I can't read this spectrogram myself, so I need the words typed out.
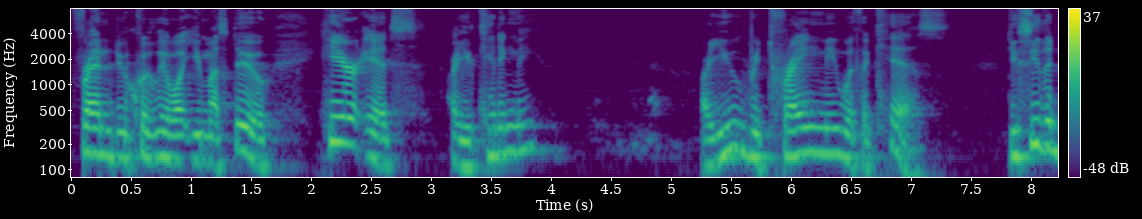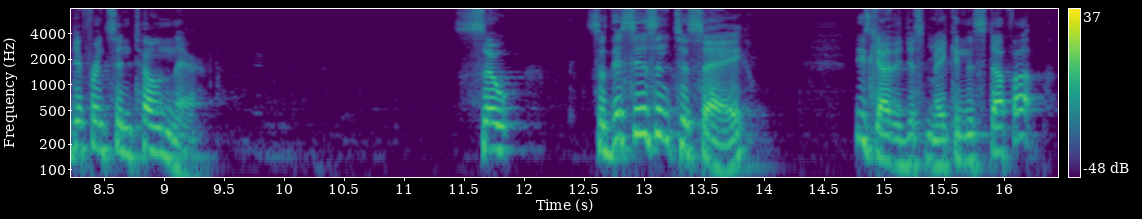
Friend, do quickly what you must do. Here it's, Are you kidding me? Are you betraying me with a kiss? Do you see the difference in tone there? So, so this isn't to say, these guys are just making this stuff up.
